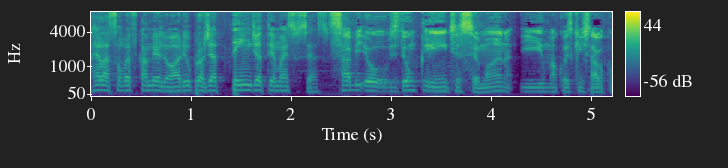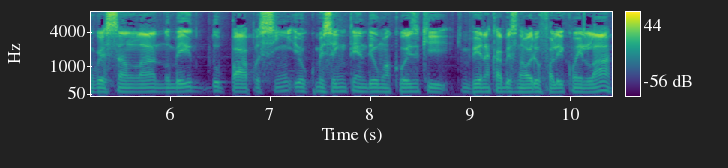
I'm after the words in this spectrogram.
a relação vai ficar melhor e o projeto tende a ter mais sucesso. Sabe, eu visitei um cliente essa semana e uma coisa que a gente tava conversando lá no meio do papo, assim, eu comecei a entender uma coisa que, que me veio na cabeça na hora eu falei com ele lá,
